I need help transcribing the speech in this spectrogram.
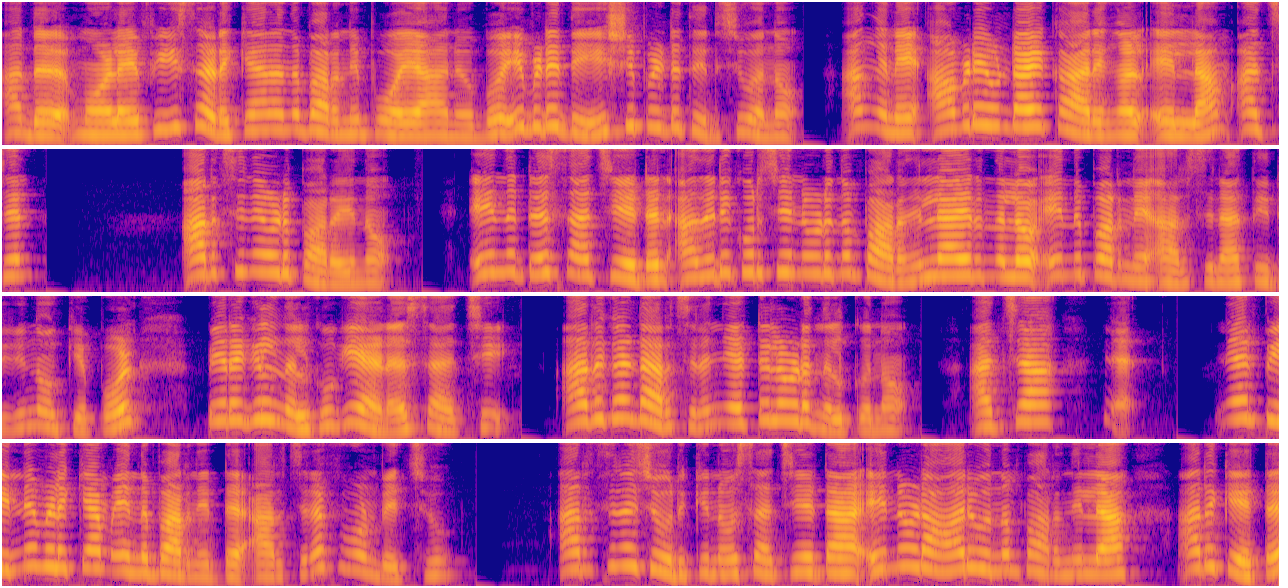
അത് മോളെ ഫീസ് അടയ്ക്കാനെന്ന് പറഞ്ഞു പോയ അനൂപ് ഇവിടെ ദേഷ്യപ്പെട്ട് തിരിച്ചു വന്നു. അങ്ങനെ അവിടെ ഉണ്ടായ കാര്യങ്ങൾ എല്ലാം അച്ഛൻ അർച്ചനയോട് പറയുന്നു. എന്നിട്ട് സച്ചിയേട്ടൻ അതിനെക്കുറിച്ച് എന്നോടൊന്നും പറഞ്ഞില്ലായിരുന്നല്ലോ എന്ന് പറഞ്ഞ് അർച്ചന തിരിഞ്ഞു നോക്കിയപ്പോൾ പിറകിൽ നിൽക്കുകയാണ് സച്ചി. അത് കണ്ട് അർച്ചന ഞെട്ടലോടെ നിൽക്കുന്നു. അച്ഛാ ഞാൻ പിന്നെ വിളിക്കാം എന്ന് പറഞ്ഞിട്ട് അർച്ചന ഫോൺ വെച്ചു. അർച്ചന ചോദിക്കുന്നു സച്ചിയേട്ടാ എന്നോട് ആരും ഒന്നും പറഞ്ഞില്ല. അത് കേട്ട്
